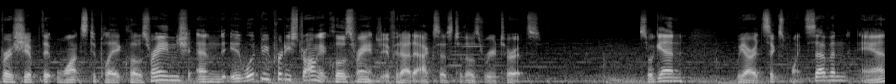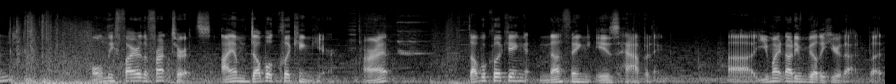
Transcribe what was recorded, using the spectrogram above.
for a ship that wants to play at close range, and it would be pretty strong at close range if it had access to those rear turrets. So again, we are at 6.7 and only fire the front turrets. I am double clicking here, all right? Double clicking, nothing is happening. Uh, you might not even be able to hear that, but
